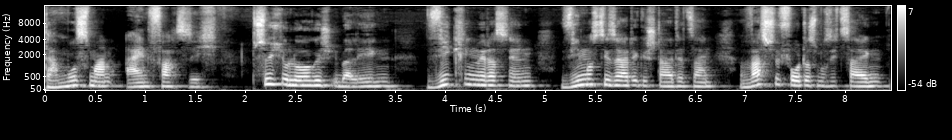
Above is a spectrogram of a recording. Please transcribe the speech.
da muss man einfach sich psychologisch überlegen, wie kriegen wir das hin? Wie muss die Seite gestaltet sein? Was für Fotos muss ich zeigen?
